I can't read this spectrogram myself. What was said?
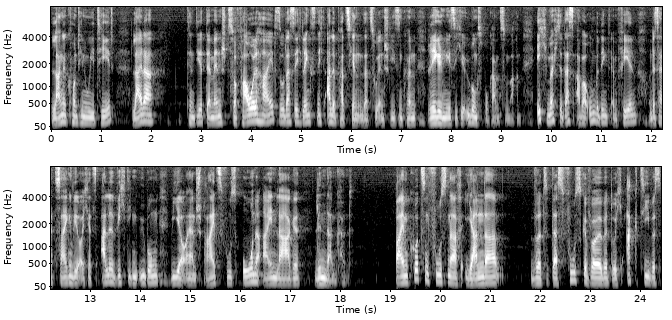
lange Kontinuität. Leider tendiert der Mensch zur Faulheit, sodass sich längst nicht alle Patienten dazu entschließen können, regelmäßig ihr Übungsprogramm zu machen. Ich möchte das aber unbedingt empfehlen und deshalb zeigen wir euch jetzt alle wichtigen Übungen, wie ihr euren Spreizfuß ohne Einlage lindern könnt. Beim kurzen Fuß nach Yanda wird das Fußgewölbe durch aktives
